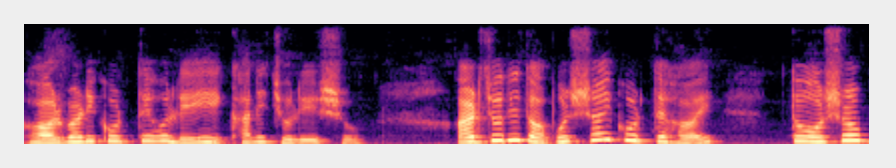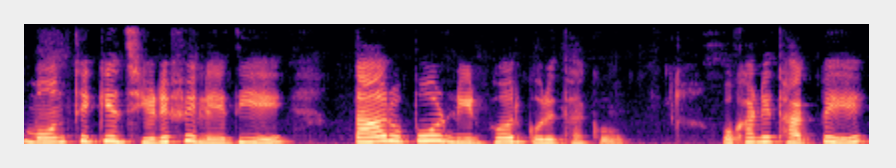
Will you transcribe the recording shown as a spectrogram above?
ঘরবাড়ি করতে হলে এখানে চলে এসো। আর যদি তপস্যাই করতে হয়, তো ওসব মন থেকে ঝেড়ে ফেলে দিয়ে তার উপর নির্ভর করে থাকো। ওখানে থাকবে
